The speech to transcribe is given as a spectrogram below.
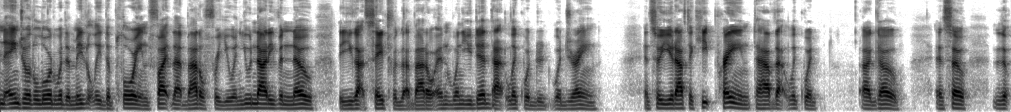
an angel of the Lord would immediately deploy and fight that battle for you, and you would not even know that you got saved for that battle. And when you did, that liquid would, drain. And so you'd have to keep praying to have that liquid uh, go. And so the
